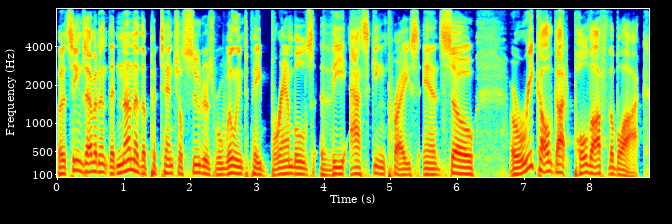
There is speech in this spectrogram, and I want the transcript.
But it seems evident that none of the potential suitors were willing to pay Brambles the asking price, and so recall got pulled off the block.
